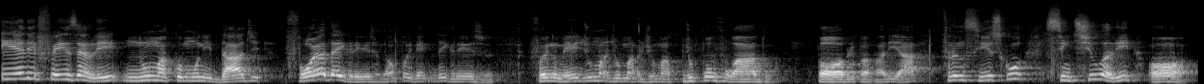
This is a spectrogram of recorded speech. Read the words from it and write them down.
e ele fez ali numa comunidade fora da igreja, não foi dentro da igreja. Foi no meio de, uma, de, uma, de, uma, de um povoado pobre para variar. Francisco sentiu ali, ó,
